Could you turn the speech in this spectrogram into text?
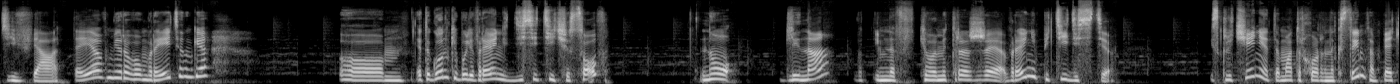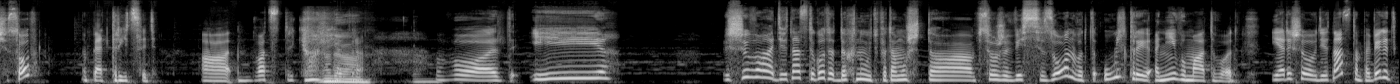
девятая в мировом рейтинге. Эм, это гонки были в районе 10 часов, но длина вот именно в километраже в районе 50. Исключение это Matterhorn Extreme, там 5 часов, 5.30, ну, а 23 километра. Ну, да. Вот. И решила 19 год отдохнуть, потому что все же весь сезон, вот ультры, они выматывают. Я решила в 19-м побегать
